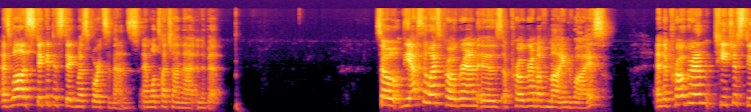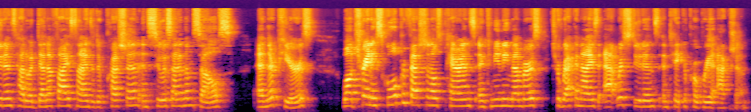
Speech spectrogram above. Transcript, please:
as well as Stick It to Stigma sports events, and we'll touch on that in a bit. So the SOS program is a program of MindWise, and the program teaches students how to identify signs of depression and suicide in themselves and their peers, while training school professionals, parents, and community members to recognize at-risk students and take appropriate action.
